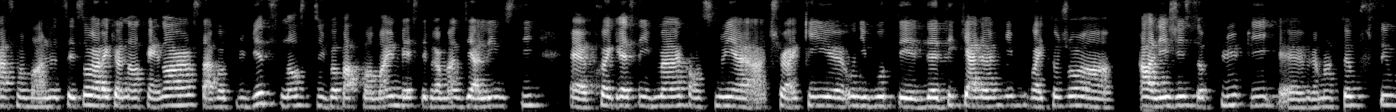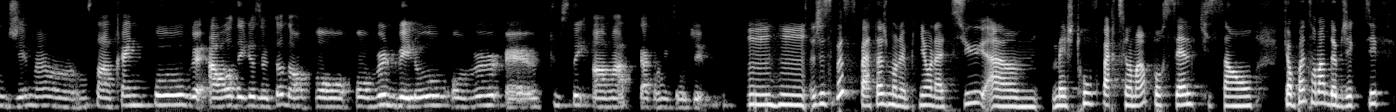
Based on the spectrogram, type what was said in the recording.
à ce moment-là. C'est sûr, avec un entraîneur, ça va plus vite. Sinon, si tu vas par toi-même, ben, c'est vraiment d'y aller aussi euh, progressivement, continuer à, tracker euh, au niveau de tes, calories pour être toujours en, léger surplus, puis euh, vraiment te pousser au gym. Hein. On, s'entraîne pour avoir des résultats. Donc, on, veut le vélo, on veut pousser en masse quand on est au gym. Mm-hmm. Je ne sais pas si tu partages mon opinion là-dessus, euh, mais je trouve particulièrement pour celles qui sont qui n'ont pas nécessairement d'objectifs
